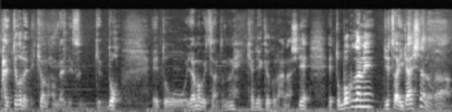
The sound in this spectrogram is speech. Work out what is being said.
はい、ということで今日の本題ですけど、えっと、山口さんとのねキャリア教育の話で、えっと、僕がね実はいらしたのが、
